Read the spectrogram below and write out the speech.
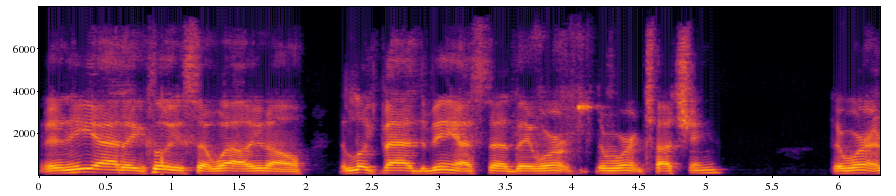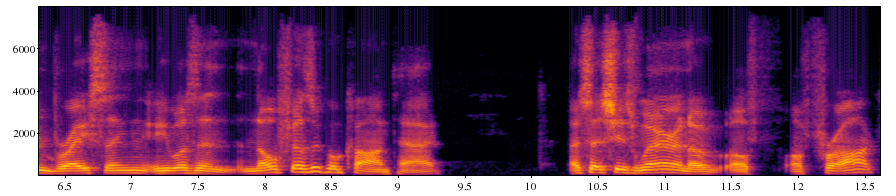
And he had to. He said, "Well, you know, it looked bad to me." I said they weren't. They weren't touching. They weren't embracing. He wasn't. No physical contact. I said she's wearing a, a, a frock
